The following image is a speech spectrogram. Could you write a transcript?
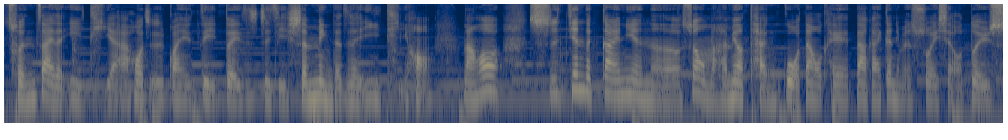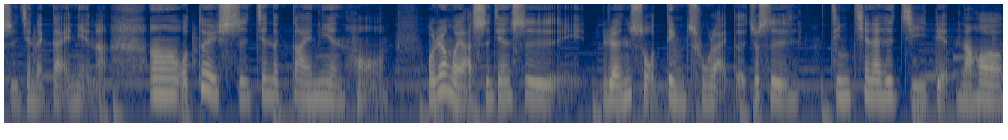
存在的议题啊，或者是关于自己对自己生命的这些议题哈。然后时间的概念呢，虽然我们还没有谈过，但我可以大概跟你们说一下我对于时间的概念啊。嗯，我对于时间的概念哈，我认为啊，时间是人所定出来的，就是。今现在是几点？然后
